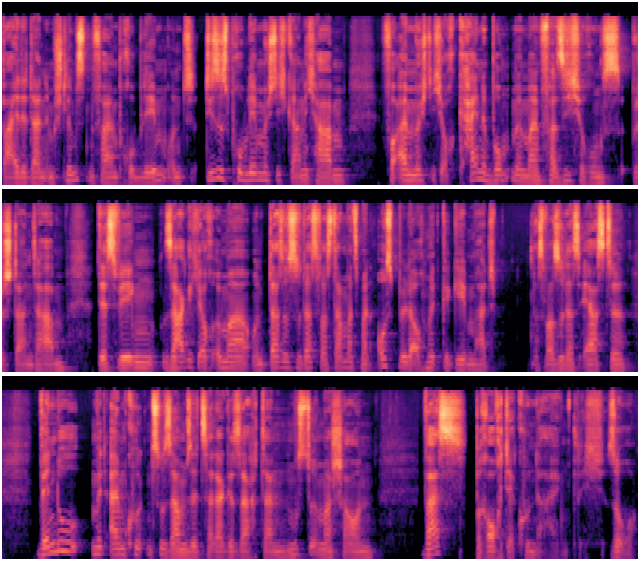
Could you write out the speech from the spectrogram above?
beide dann im schlimmsten Fall ein Problem. Und dieses Problem möchte ich gar nicht haben. Vor allem möchte ich auch keine Bomben in meinem Versicherungsbestand haben. Deswegen sage ich auch immer, und das ist so das, was damals mein Ausbilder auch mitgegeben hat, das war so das Erste. Wenn du mit einem Kunden zusammensitzt, hat er gesagt, dann musst du immer schauen, was braucht der Kunde eigentlich? So.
